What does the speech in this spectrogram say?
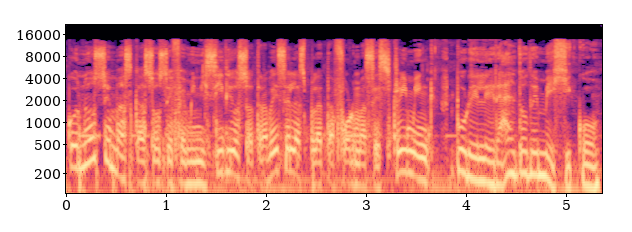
Conoce más casos de feminicidios a través de las plataformas streaming por El Heraldo de México.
